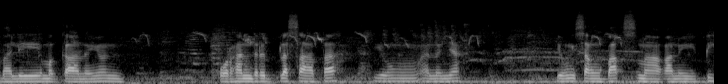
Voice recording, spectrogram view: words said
Bali magkano yun? 400 plus ata yung ano niya yung isang box mga kanoypi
